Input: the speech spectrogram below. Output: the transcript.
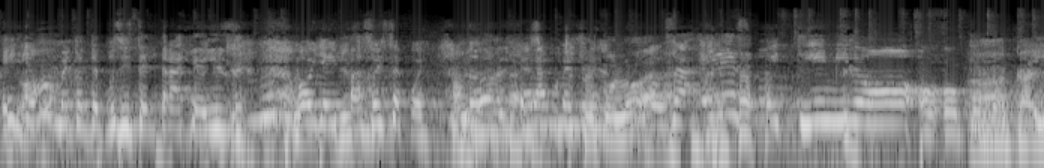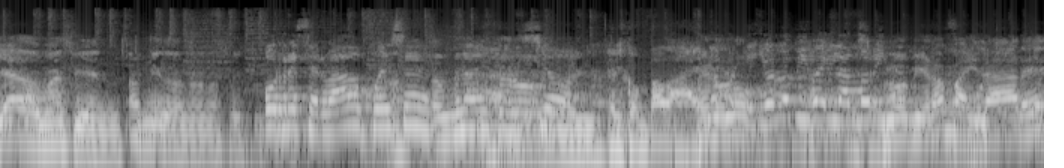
¿En qué momento te pusiste el traje? Dice. Oye, y pasó y se fue. No. O sea, ¿eres muy tímido o, o qué Ah, callado más bien. Tímido no, no soy tímido. O reservado, puede ser. Una definición. el compa baila. Pero Porque yo lo vi bailando ahorita. lo vieran bailar, ¿eh?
